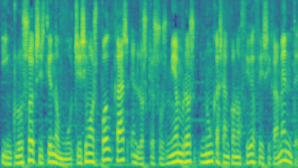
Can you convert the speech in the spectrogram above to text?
incluso existiendo muchísimos podcasts en los que sus miembros nunca se han conocido físicamente.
